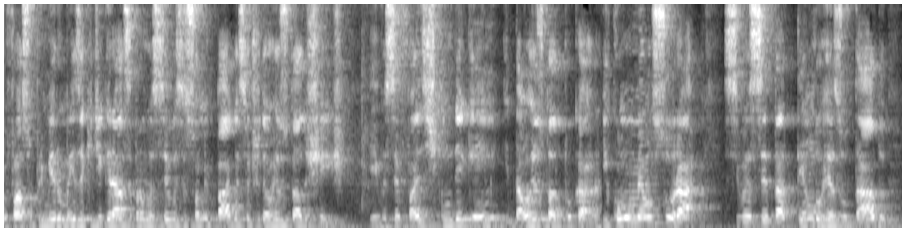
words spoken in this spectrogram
eu faço o primeiro mês aqui de graça para você, você só me paga se eu te der o resultado X. E aí você faz skin the game e dá o resultado pro cara. E como mensurar se você está tendo resultado?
